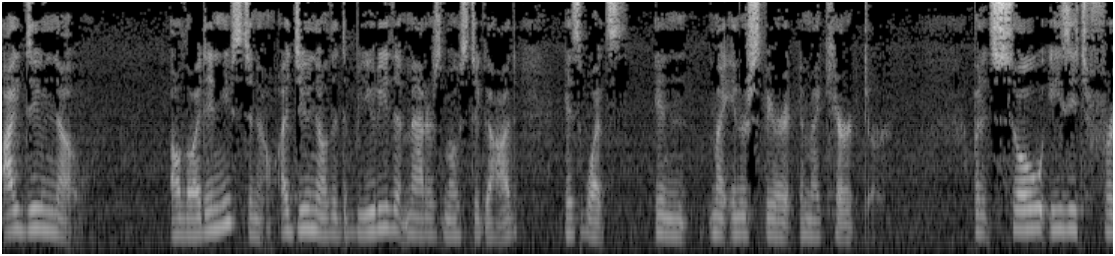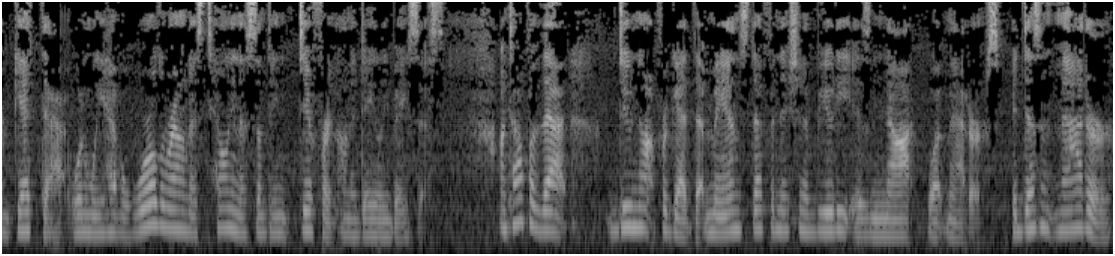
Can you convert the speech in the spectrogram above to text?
I do know although I didn't used to know, I do know that the beauty that matters most to God is what's in my inner spirit and my character. But it's so easy to forget that when we have a world around us telling us something different on a daily basis. On top of that, do not forget that man's definition of beauty is not what matters. It doesn't matter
